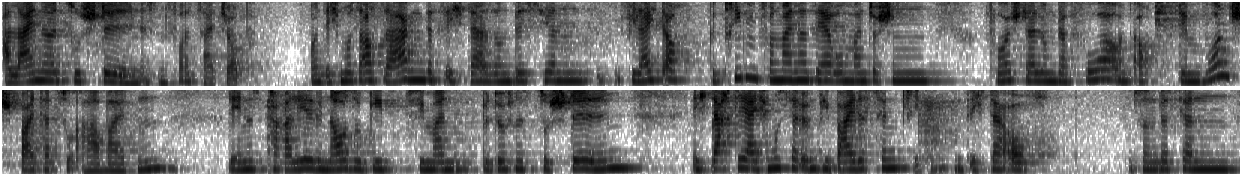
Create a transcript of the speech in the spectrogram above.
alleine zu stillen ist ein Vollzeitjob. Und ich muss auch sagen, dass ich da so ein bisschen, vielleicht auch getrieben von meiner sehr romantischen Vorstellung davor und auch dem Wunsch weiterzuarbeiten, den es parallel genauso gibt wie mein Bedürfnis zu stillen. Ich dachte ja, ich muss ja irgendwie beides hinkriegen. Und ich da auch so ein bisschen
